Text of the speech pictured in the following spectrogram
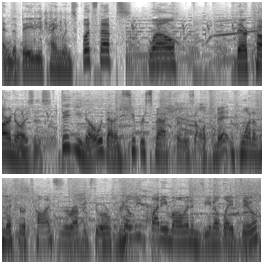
And the baby penguin's footsteps? Well, they're car noises. Did you know that in Super Smash Bros. Ultimate, one of Mythra taunts is a reference to a really funny moment in Xenoblade 2?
